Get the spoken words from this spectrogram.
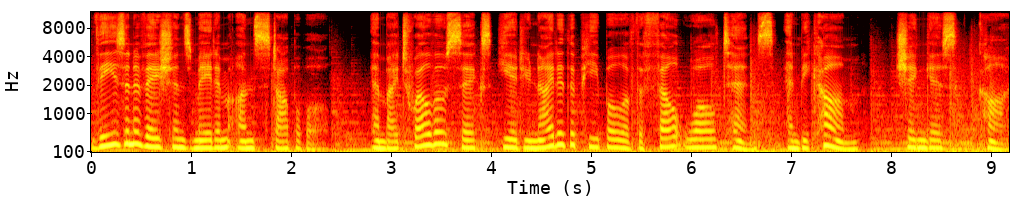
These innovations made him unstoppable, and by 1206 he had united the people of the Felt Wall tents and become Chinggis Khan.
